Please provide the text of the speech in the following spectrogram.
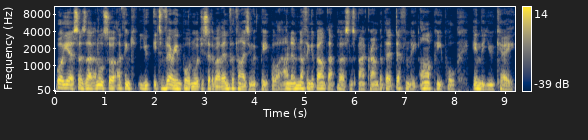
Well, yes, there's that, and also I think you, it's very important what you said about empathizing with people. I, know nothing about that person's background, but there definitely are people in the UK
